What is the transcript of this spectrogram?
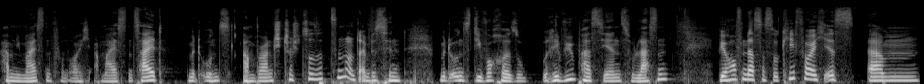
haben die meisten von euch am meisten Zeit, mit uns am Brunchtisch zu sitzen und ein bisschen mit uns die Woche so Revue passieren zu lassen. Wir hoffen, dass das okay für euch ist. Ähm,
